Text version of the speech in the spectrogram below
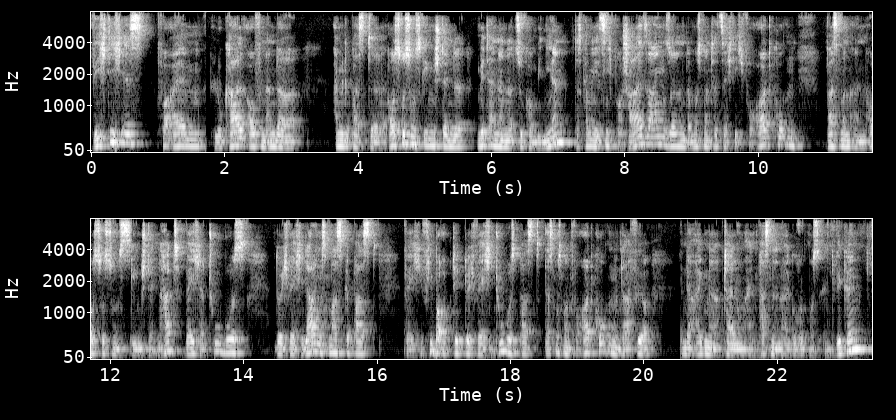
Wichtig ist vor allem lokal aufeinander angepasste Ausrüstungsgegenstände miteinander zu kombinieren. Das kann man jetzt nicht pauschal sagen, sondern da muss man tatsächlich vor Ort gucken, was man an Ausrüstungsgegenständen hat, welcher Tubus durch welche Ladungsmaske passt, welche Fieberoptik durch welchen Tubus passt. Das muss man vor Ort gucken und dafür in der eigenen Abteilung einen passenden Algorithmus entwickeln.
